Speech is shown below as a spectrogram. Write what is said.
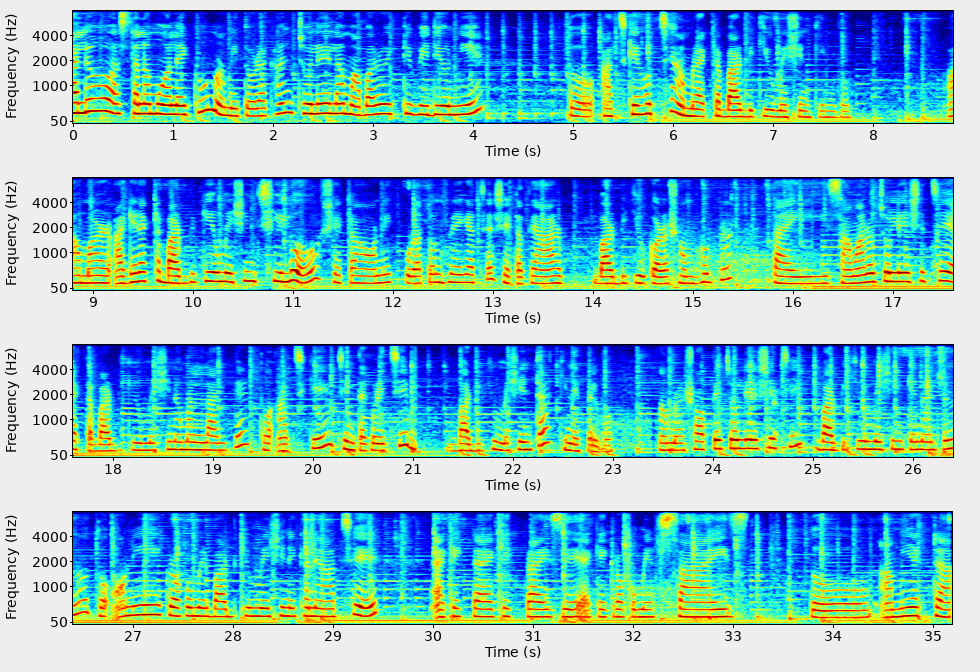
Hello, আসসালামু আলাইকুম। আমি তোরা খান। চলে এলাম আবারও একটি ভিডিও নিয়ে। তো আজকে হচ্ছে আমরা একটা বার্বিকিউ মেশিন কিনব। আমার আগের একটা বার্বিকিউ মেশিন ছিল, সেটা অনেক পুরাতন হয়ে গেছে, সেটাতে আর বার্বিকিউ করা সম্ভব না। তাই সামারও চলে এসেছে, একটা বার্বিকিউ মেশিন আমার লাগবে। তো আজকে চিন্তা করেছি বার্বিকিউ মেশিনটা কিনে ফেলব। আমরা শপে চলে এসেছি বার্বিকিউ মেশিন কেনার জন্য। তো অনেক রকমের বার্বিকিউ মেশিন এখানে আছে। এক একটা এক এক প্রাইসে এক এক রকমের সাইজ তো আমি একটা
